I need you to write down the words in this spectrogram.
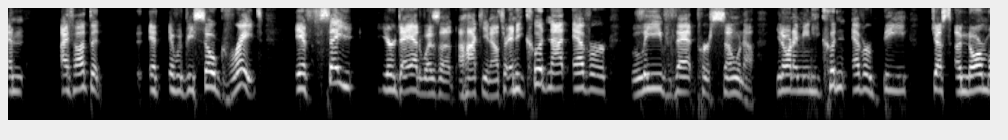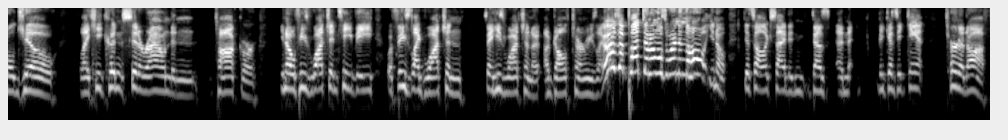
And I thought that it, it would be so great if, say, your dad was a, a hockey announcer and he could not ever leave that persona. You know what I mean? He couldn't ever be just a normal Joe. Like he couldn't sit around and talk or, you know, if he's watching TV, if he's like watching say he's watching a, a golf tournament, he's like, "Oh, there's a putt that almost went in the hole," you know, gets all excited and does, and because he can't turn it off.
